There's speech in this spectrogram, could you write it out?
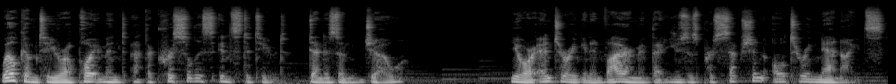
Welcome to your appointment at the Chrysalis Institute, Denizen Joe. You are entering an environment that uses perception altering nanites.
